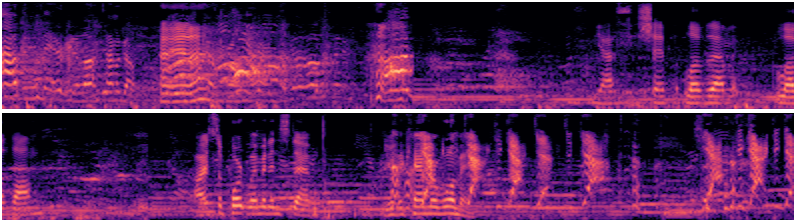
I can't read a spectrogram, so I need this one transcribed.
I've been married a long time ago. Oh, yes, ship. Love them. Love them. I support women in STEM. You're the camera woman. Yeah, yeah, yeah, yeah, yeah, yeah, yeah, yeah, yeah,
